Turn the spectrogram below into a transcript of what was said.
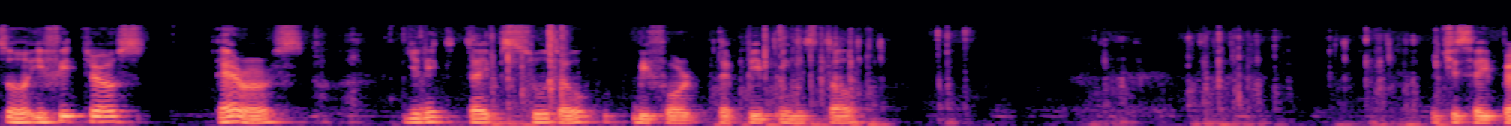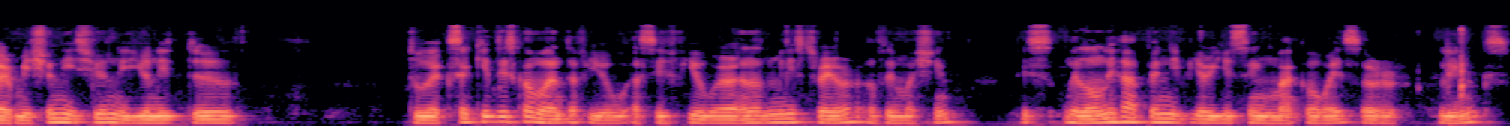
So if it throws errors, you need to type sudo before the pip install, which is a permission issue. You need to to execute this command of you as if you were an administrator of the machine. This will only happen if you're using Mac OS or Linux.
